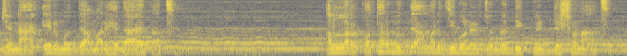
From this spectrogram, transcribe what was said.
যে না, এর মধ্যে আমার হেদায়েত আছে, আল্লাহর কথার মধ্যে আমার জীবনের জন্য দিক নির্দেশনা আছে।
